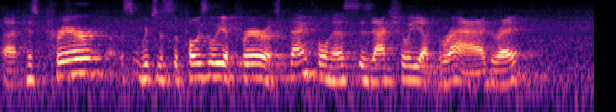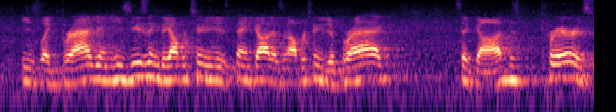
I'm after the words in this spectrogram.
Uh, his prayer, which is supposedly a prayer of thankfulness, is actually a brag, right? He's like bragging. He's using the opportunity to thank God as an opportunity to brag to God. His prayer is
